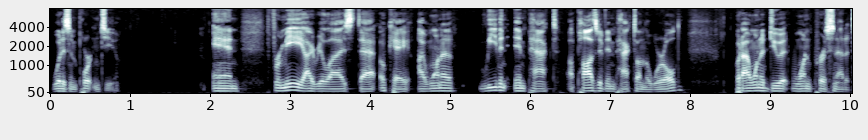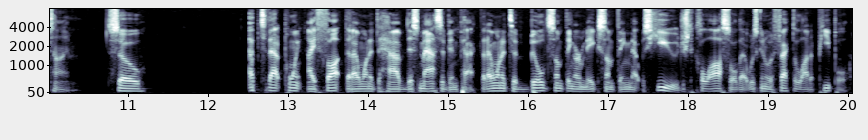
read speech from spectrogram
what is important to you. And for me i realized that okay i want to leave an impact a positive impact on the world but i want to do it one person at a time. So up to that point, I thought that I wanted to have this massive impact, that I wanted to build something or make something that was huge, colossal, that was going to affect a lot of people.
